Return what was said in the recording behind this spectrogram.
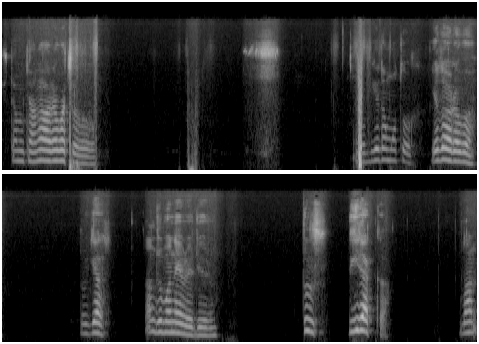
İşte bir tane araba çalalım. Ya, da motor. Ya da araba. Dur gel. Lan durmanı emrediyorum. Dur. Bir dakika. Lan.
